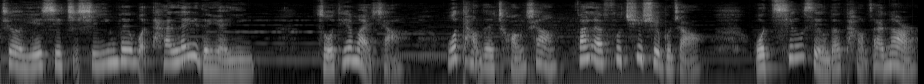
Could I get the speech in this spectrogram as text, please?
这也许只是因为我太累的原因。昨天晚上我躺在床上翻来覆去睡不着，我清醒地躺在那儿。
